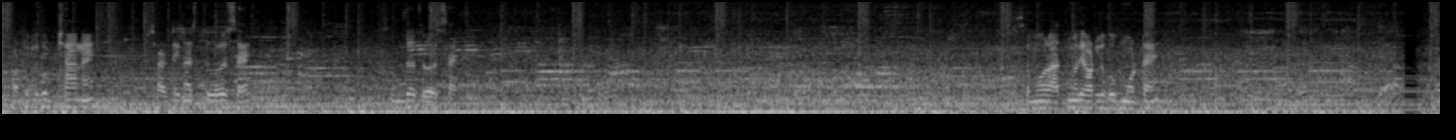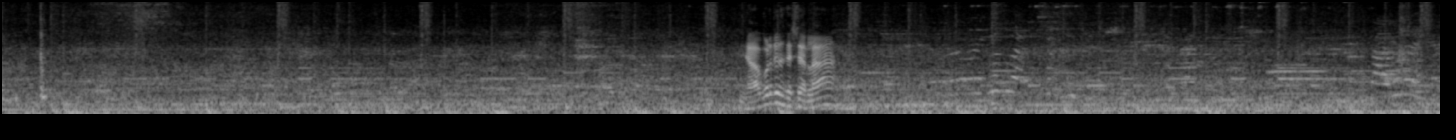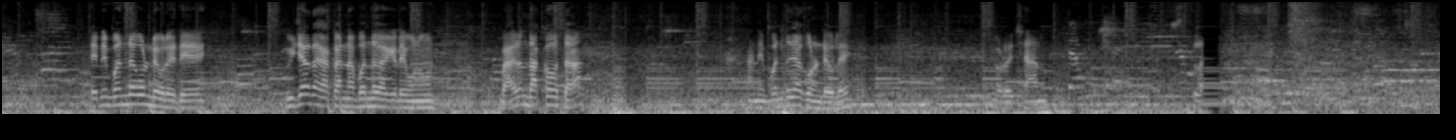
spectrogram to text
हॉटेल खूप छान आहे स्टार्टिंगच तुळस आहे सुंदर तुळस आहे समोर आतमध्ये हॉटेल खूप मोठं आहे। घाबरतेस कशाला त्यांनी बंद करून ठेवलंय ते विचारता काकांना बंद का केले म्हणून बाहेरून दाखवता आणि बंद का करून ठेवलंय एवढं छान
